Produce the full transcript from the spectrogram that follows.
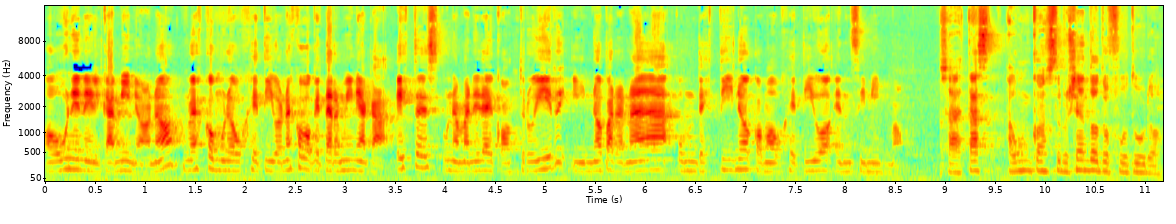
o un en el camino, ¿no? No es como un objetivo, no es como que termine acá. Esto es una manera de construir y no para nada un destino como objetivo en sí mismo. O sea, estás aún construyendo tu futuro.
